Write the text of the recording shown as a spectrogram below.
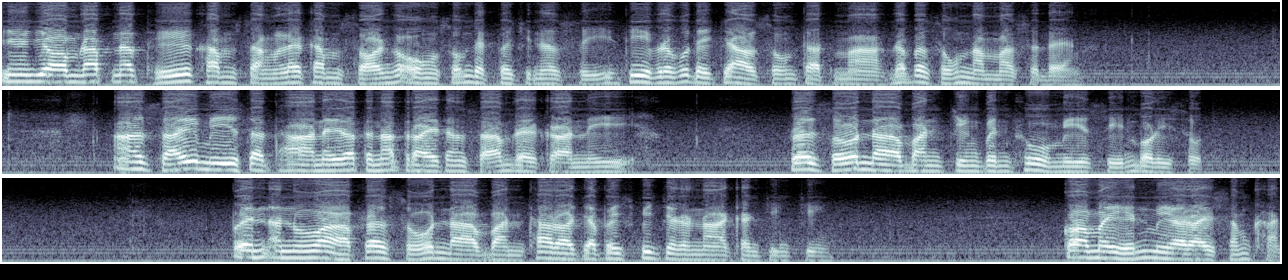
จึงยอมรับนับถือคำสั่งและคำสอนขององค์สมเด็จพระจินสีที่พระพุทธเจ้าทรงตรัสมาและพระสงฆ์นำมาแสดง อาศัยมีศรัทธาในรัตนตรัยทั้งสามรายการนี้ พระโสดาบันจึงเป็นผู้มีศีลบริสุทธิ์ เป็นอนุว่าพระโสดาบันถ้าเราจะไปพิจารณากันจริง ๆ ก็ไม่เห็นมีอะไรสำคัญ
